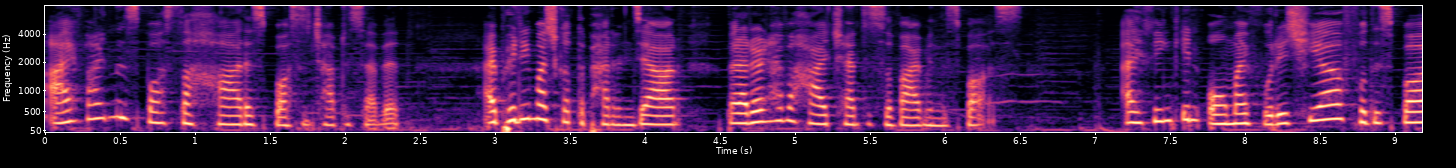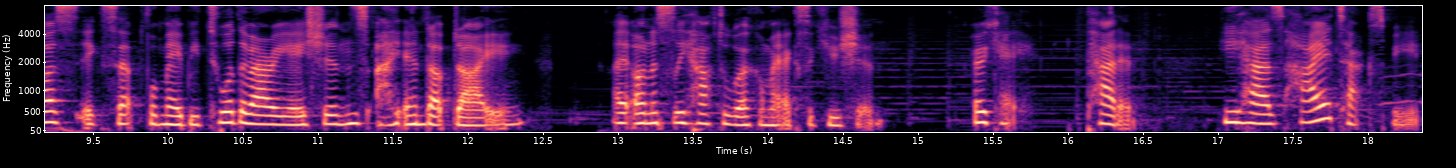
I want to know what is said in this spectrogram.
I find this boss the hardest boss in chapter 7. I pretty much got the pattern down, but I don't have a high chance of surviving this boss. I think in all my footage here for this boss, except for maybe two of the variations, I end up dying. I honestly have to work on my execution. Okay, pattern. He has high attack speed,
